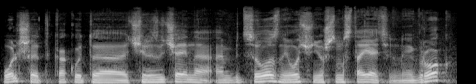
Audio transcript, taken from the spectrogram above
Польша это какой-то чрезвычайно амбициозный, очень уж самостоятельный игрок –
